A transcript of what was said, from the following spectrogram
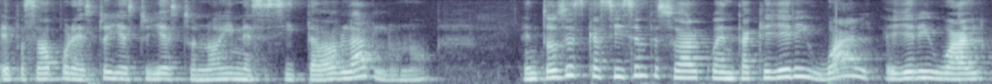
he pasado por esto y esto y esto, ¿no? Y necesitaba hablarlo, ¿no? Entonces casi se empezó a dar cuenta que ella era igual, ella era igual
